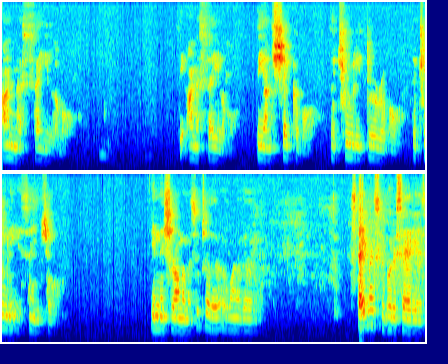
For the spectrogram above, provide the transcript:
unassailable. The unassailable, the unshakable, the truly durable, the truly essential. In the Shurangama Sutra, the, one of the statements the Buddha said is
